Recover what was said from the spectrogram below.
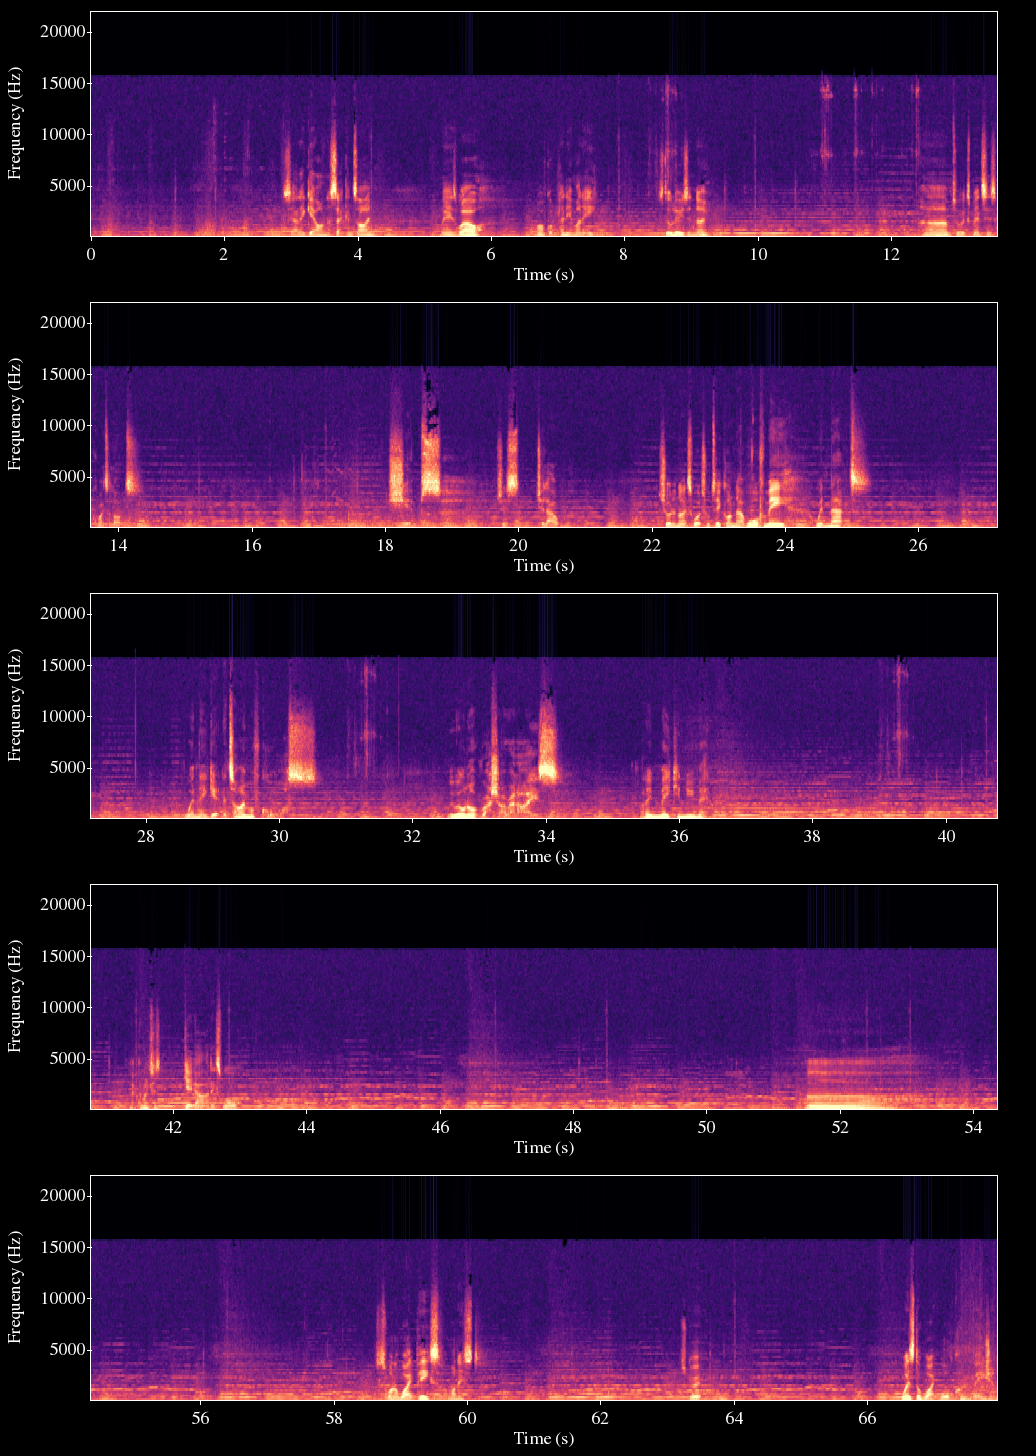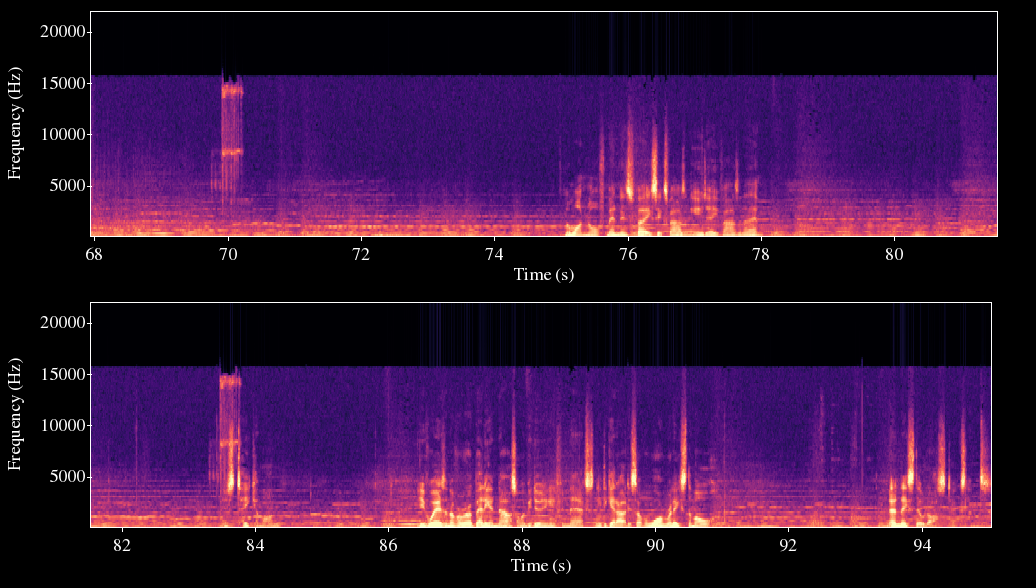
See how they get on the second time. May as well. Oh, I've got plenty of money. Still losing though. Um, two expenses, quite a lot. Ships. Just chill out. Sure the Night's Watch will take on that war for me. Win that. When they get the time, of course. We will not rush our allies. Are they making new men? Can I just get out of this war? Just want a white piece, if I'm honest. Screw it. Where's the White Walker invasion? Come on, Northmen, there's 36,000 you, 8,000 of them. Just take them on. Either way, there's another rebellion now, so I won't be doing anything there. I just need to get out of this other war and release them all. And they still lost. Excellent.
